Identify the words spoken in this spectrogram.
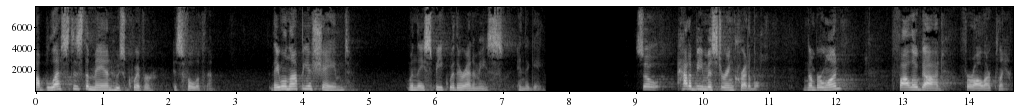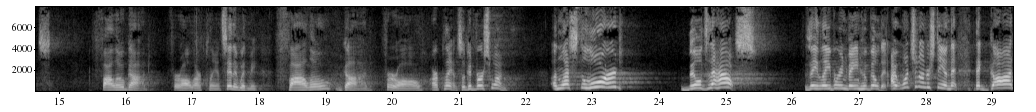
How blessed is the man whose quiver is full of them. They will not be ashamed when they speak with their enemies in the gate. So, how to be Mr. Incredible? Number one, follow God for all our plans. follow God for all our plans. Say that with me. Follow God for all our plans. Look at verse 1. Unless the Lord builds the house, they labor in vain who build it. I want you to understand that, that God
